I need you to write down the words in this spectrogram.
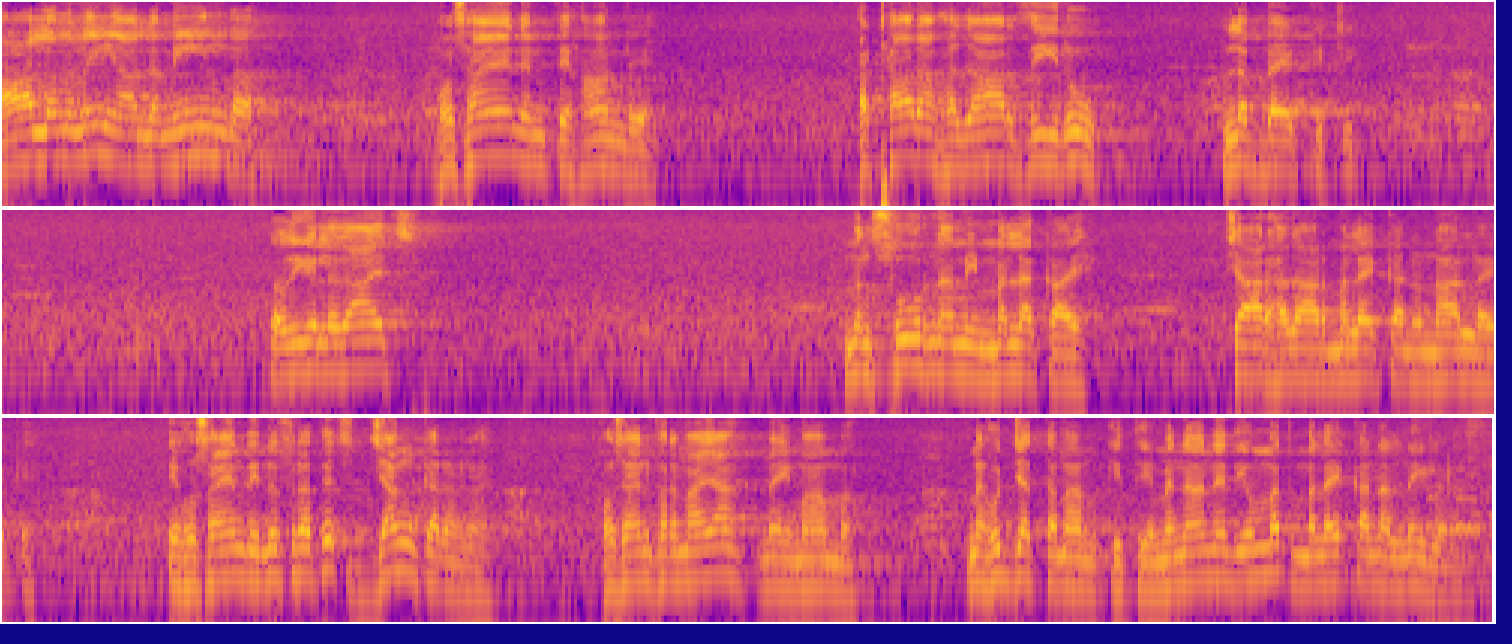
عالم نہیں، عالمین دا۔ حسین امتحان لے۔ اٹھارہ ہزار زیرو، لبیک کیتی۔ تو دیو منصور نامی ملک آئے۔ چار ہزار ملکہ نو نال لے کے۔ یہ حسین دی نصرت جنگ کرنا ہے حسین فرمایا، میں امام ہوں میں حجت تمام کی تھی میں نانے دی امت ملائکہ نل نہیں لڑا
